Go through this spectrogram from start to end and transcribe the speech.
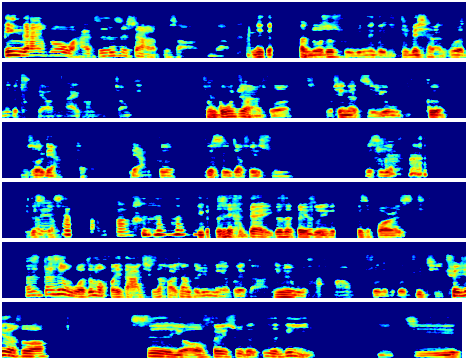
应该说，我还真是下了不少，你知道吗？那个很多是属于那个已经被下载过的那个图标、那个 icon 的状态。从工具上来说，我现在只用一个，或者说两个，两个，一个是叫飞书，一个是叫，一个是叫，一个是 对，一个是飞书，一个一个是 Forest。但是，但是我这么回答，其实好像等于没回答，因为我还好像说的不够具体。确切的说，是由飞书的日历以及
